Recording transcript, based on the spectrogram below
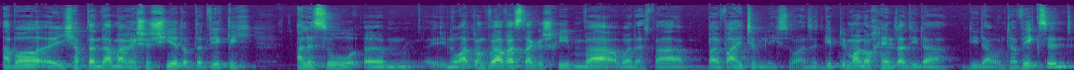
Aber äh, ich habe dann da mal recherchiert, ob das wirklich alles so ähm, in Ordnung war, was da geschrieben war, aber das war bei weitem nicht so. Also es gibt immer noch Händler, die da, die da unterwegs sind.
